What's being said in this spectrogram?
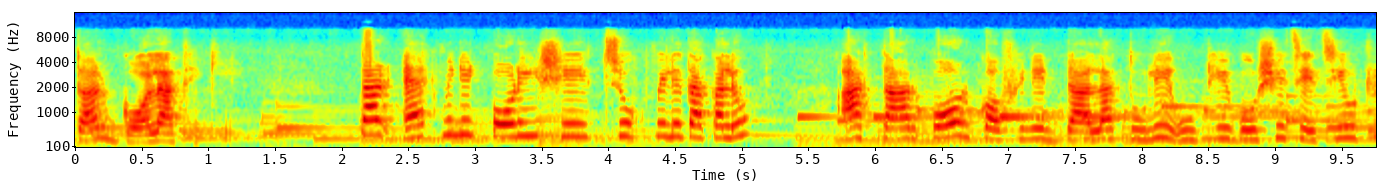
তার গলা থেকে। তার এক মিনিট পরেই সে চোখ মেলে তাকালো, আর তারপর কফিনের ডালা তুলে উঠে বসে চেঁচিয়ে উঠল,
